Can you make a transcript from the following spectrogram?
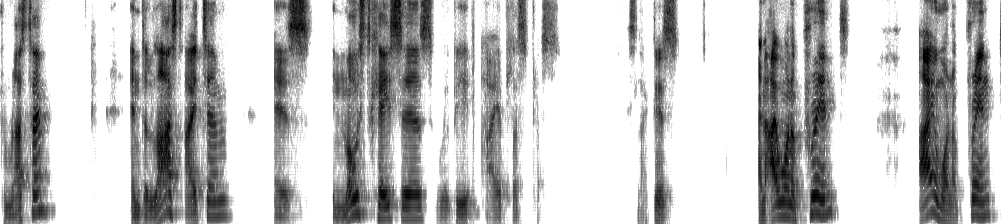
from last time. And the last item, as in most cases, will be I++. Plus It's like this. And I want to print, I want to print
